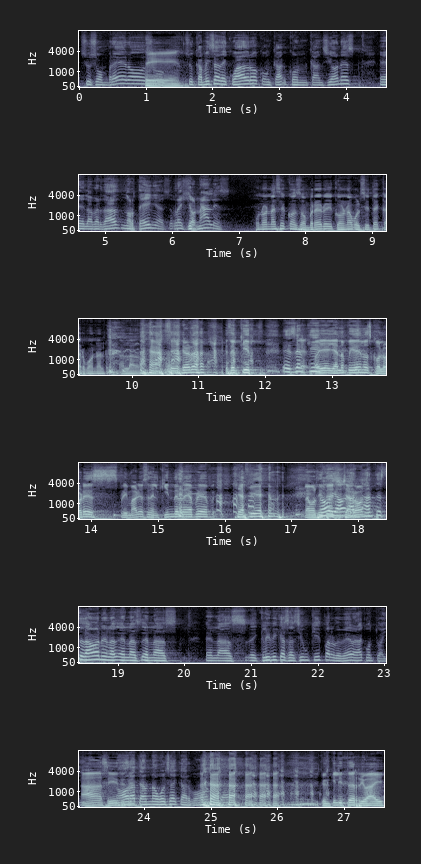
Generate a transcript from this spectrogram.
su sombrero, su- Sí. su, camisa de cuadro con, con canciones, eh, la verdad, norteñas, regionales. Uno nace con sombrero y con una bolsita de carbón al, al lado. sí, ¿verdad? Es el kit. Es el Eh, kit. Oye, ya no piden los colores primarios en el kinder, ya, ya piden la bolsita No, de chicharrón. an- antes te daban en, las- en las, en las, en las eh, clínicas así un kit para el bebé, ¿verdad? Con toallita. Ah, sí, No, sí, ahora sí. te dan una bolsa de carbón. y un kilito de ribeye.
